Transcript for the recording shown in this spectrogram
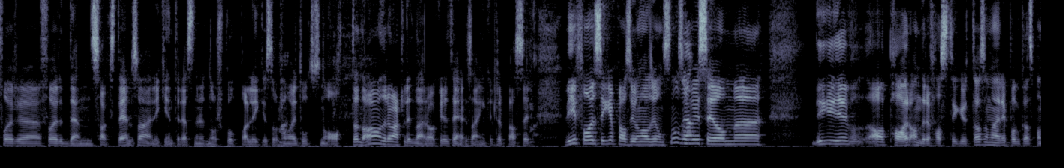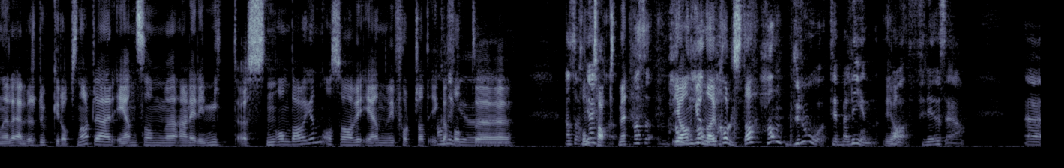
for, eh, for den saks del så er ikke interessen rundt norsk fotball like stor som var i 2008. Da hadde det vært litt verre å akkreditere seg enkelte plasser. Vi får sikkert plass, Jonas Johnsen, og så får vi se om eh, de av par andre faste gutta som er i podkastpanelet ellers dukker opp snart. Det er en som er nede i Midtøsten om dagen, og så har vi en vi fortsatt ikke har fått eh, altså, kontakt med. altså, han- Jan Gunnar han- Kolstad. Han dro til Berlin på Ja. friidretts-EM. Eh,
